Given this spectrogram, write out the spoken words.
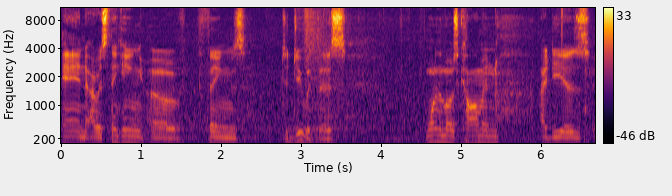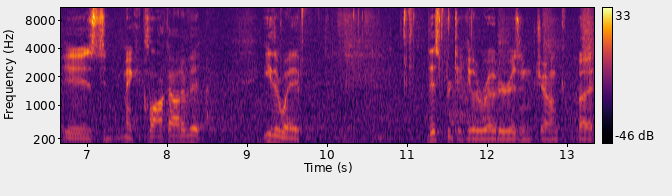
And I was thinking of things to do with this. One of the most common ideas is to make a clock out of it. Either way, this particular rotor isn't junk, but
